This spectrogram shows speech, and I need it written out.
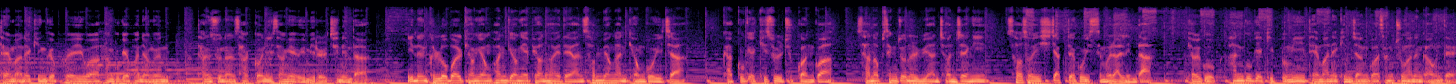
대만의 긴급 회의와 한국의 환영은 단순한 사건 이상의 의미를 지닌다. 이는 글로벌 경영 환경의 변화에 대한 선명한 경고이자 각국의 기술 주권과 산업 생존을 위한 전쟁이 서서히 시작되고 있음을 알린다. 결국 한국의 기쁨이 대만의 긴장과 상충하는 가운데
